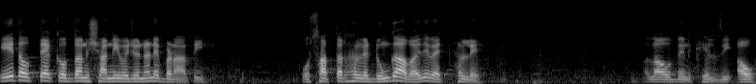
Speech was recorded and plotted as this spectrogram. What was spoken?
ਇਹ ਤਾਂ ਉੱਤੇ ਇੱਕ ਉਦਾਂ ਨਿਸ਼ਾਨੀ ਵਜੋਂ ਇਹਨਾਂ ਨੇ ਬਣਾਤੀ। ਉਹ 7 ਥੱਲੇ ਡੂੰਘਾ ਵਾ ਇਹਦੇ ਵਿੱਚ ਥੱਲੇ। ਅਲਾਉਦੀਨ ਖਿਲਜ਼ੀ, ਆਓ।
